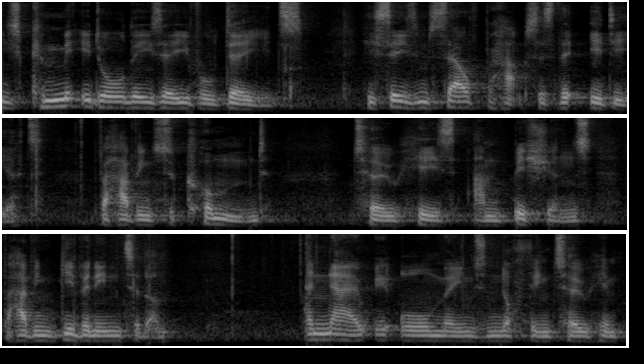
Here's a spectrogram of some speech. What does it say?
He's committed all these evil deeds. He sees himself perhaps as the idiot for having succumbed to his ambitions for having given in to them. And now it all means nothing to him.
